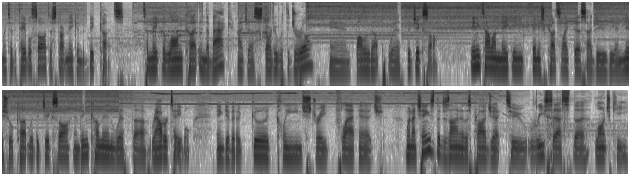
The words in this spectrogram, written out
went to the table saw to start making the big cuts. To make the long cut in the back, I just started with the drill and followed up with the jigsaw. Anytime I'm making finished cuts like this, I do the initial cut with the jigsaw and then come in with the router table and give it a good, clean, straight, flat edge. When I changed the design of this project to recess the Launchkey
